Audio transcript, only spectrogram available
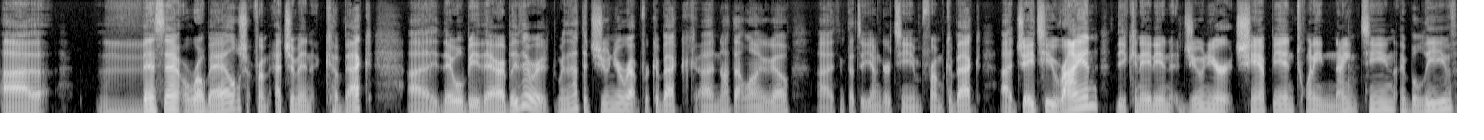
Uh Vincent Roberge from Etchemin, Quebec. Uh, they will be there. I believe they were were they not the junior rep for Quebec uh, not that long ago. I think that's a younger team from Quebec. Uh, JT Ryan, the Canadian junior champion 2019, I believe.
